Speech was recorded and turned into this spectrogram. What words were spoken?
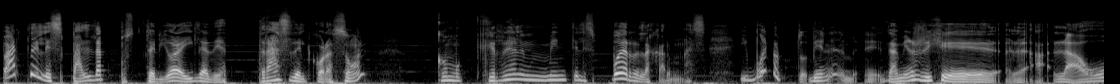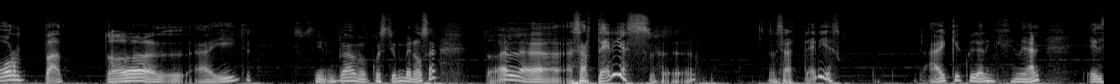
parte de la espalda posterior, ahí la de atrás del corazón, como que realmente les puede relajar más. Y bueno, eh, también rige la, aorta, toda ahí, sin cuestión venosa, todas las arterias. Eh, las arterias. Hay que cuidar en general el,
